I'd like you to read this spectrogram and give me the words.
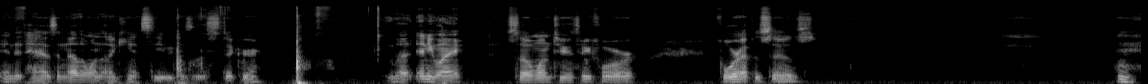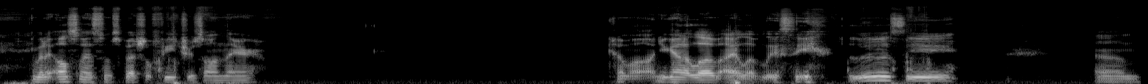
And it has another one that I can't see because of the sticker. But anyway, so one, two, three, four, four episodes. Hmm. But it also has some special features on there. Come on, you gotta love I Love Lucy. Lucy! Um,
